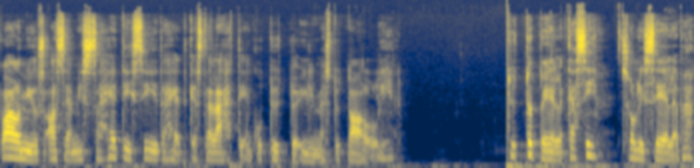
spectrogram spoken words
valmiusasemissa heti siitä hetkestä lähtien, kun tyttö ilmestyi talliin. Tyttö pelkäsi, se oli selvä,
